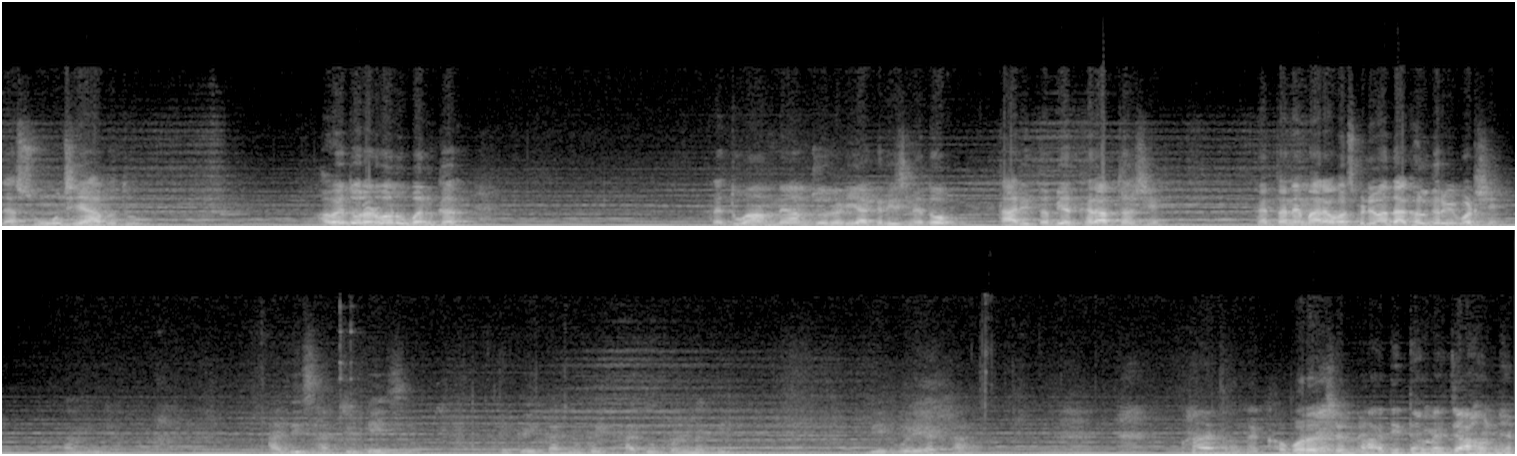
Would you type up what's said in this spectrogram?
એટલે શું છે આ બધું? હવે તો રડવાનું બંધ કર. અરે તું આમને આમ જો રડ્યા કરીશ ને તો તારી તબિયત ખરાબ થશે. તને મારે હોસ્પિટલમાં દાખલ કરવી પડશે. આદિ સાચું કહે છે કે ગઈકાલનું કંઈ ખાતું પણ નથી. બે કોઈ ખા હા તમને ખબર જ છે ને. આદિ તમે જાઓ ને.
